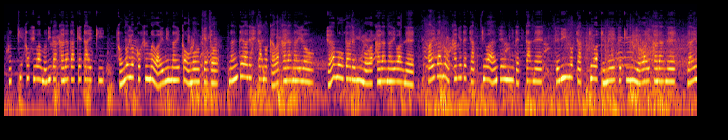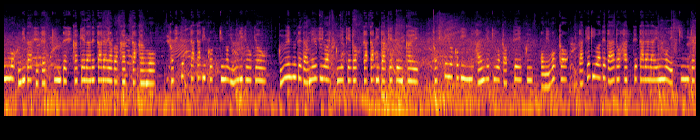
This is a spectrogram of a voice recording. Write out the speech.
復帰阻止は無理だから崖待機。その横スマは意味ないと思うけど、なんであれしたのかわからないよ。じゃあもう誰にもわからないわね。ファイガのおかげで着地は安全にできたね。テリーの着地は致命的に弱いからね。ラインも振り出し接近で仕掛けられたらやばかったかも。そして再びこっちの有利状況。クエヌでダメージは低いけど再び崖展開。そして横 B に反撃を取っていく。お見事。崖際でガード張ってたらラインも一気に逆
